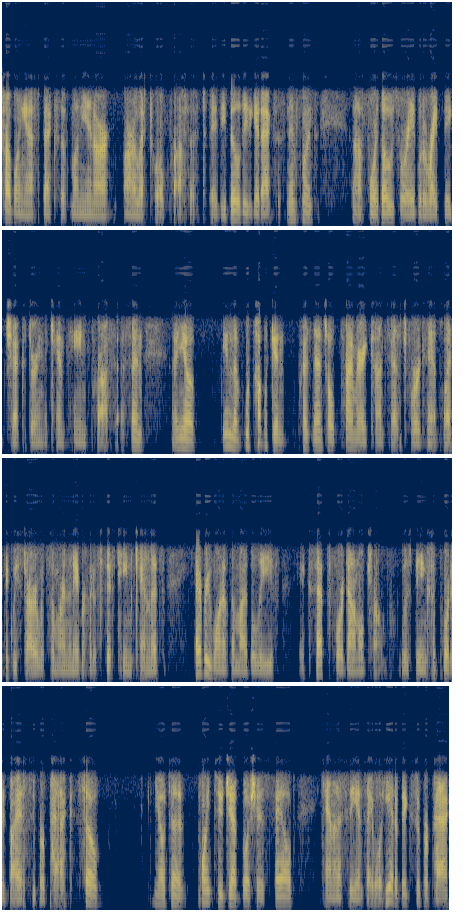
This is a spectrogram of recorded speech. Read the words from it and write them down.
troubling aspects of money in our, our electoral process today the ability to get access and influence uh, for those who are able to write big checks during the campaign process. And, and, you know, in the Republican presidential primary contest, for example, I think we started with somewhere in the neighborhood of 15 candidates. Every one of them, I believe, except for Donald Trump, was being supported by a super PAC. So, you know, to point to Jeb Bush's failed candidacy and say, well, he had a big super PAC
